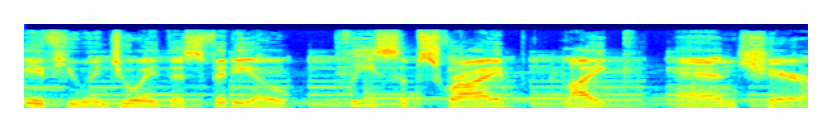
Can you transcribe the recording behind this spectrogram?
If you enjoyed this video, please subscribe, like, and share.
